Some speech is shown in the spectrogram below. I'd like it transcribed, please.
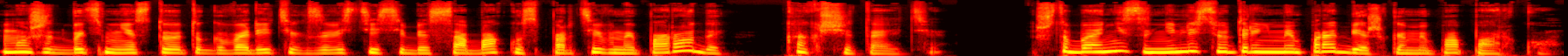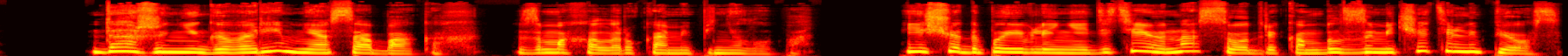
Может быть, мне стоит уговорить их завести себе собаку спортивной породы, как считаете? Чтобы они занялись утренними пробежками по парку. «Даже не говори мне о собаках», — замахала руками Пенелопа. Еще до появления детей у нас с Одриком был замечательный пес,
